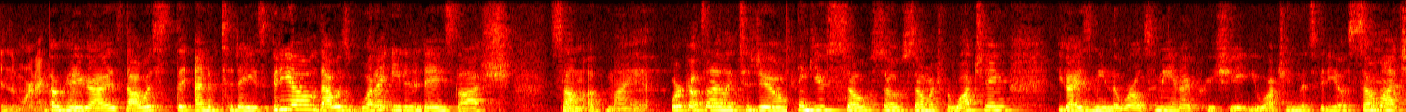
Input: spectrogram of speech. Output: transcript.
in the morning. Okay guys, that was the end of today's video. That was what I eat in a day slash some of my workouts that I like to do. Thank you so, so, so much for watching. You guys mean the world to me and I appreciate you watching this video so much.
